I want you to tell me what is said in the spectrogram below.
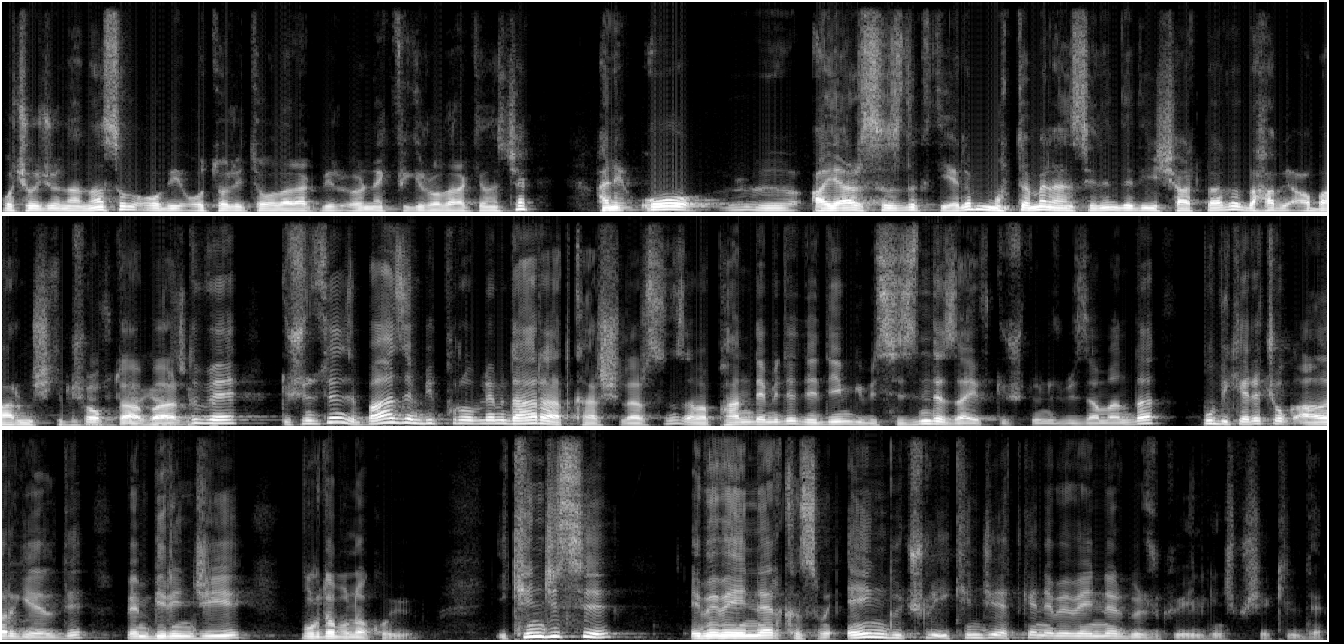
o çocuğuna nasıl o bir otorite olarak bir örnek figür olarak yanaşacak? Hani o e, ayarsızlık diyelim muhtemelen senin dediğin şartlarda daha bir abarmış gibi. Çok daha vardı gerçekten. ve düşünsenize bazen bir problemi daha rahat karşılarsınız ama pandemide dediğim gibi sizin de zayıf düştüğünüz bir zamanda bu bir kere çok ağır geldi. Ben birinciyi burada buna koyuyorum. İkincisi ebeveynler kısmı. En güçlü ikinci etken ebeveynler gözüküyor ilginç bir şekilde.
